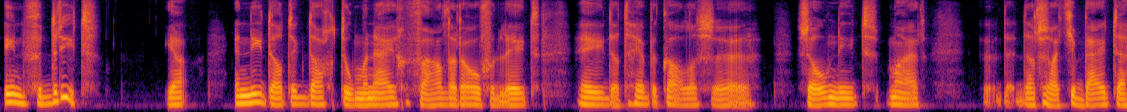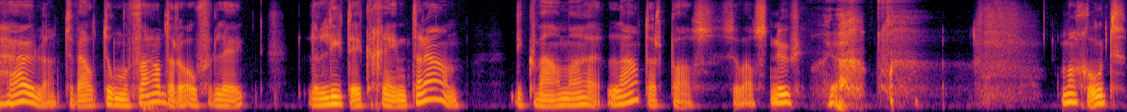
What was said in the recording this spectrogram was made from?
in verdriet. Ja. En niet dat ik dacht toen mijn eigen vader overleed... hé, hey, dat heb ik alles uh, zo niet. Maar uh, daar zat je bij te huilen. Terwijl toen mijn vader overleed, liet ik geen traan. Die kwamen later pas, zoals nu. Ja. Maar goed.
